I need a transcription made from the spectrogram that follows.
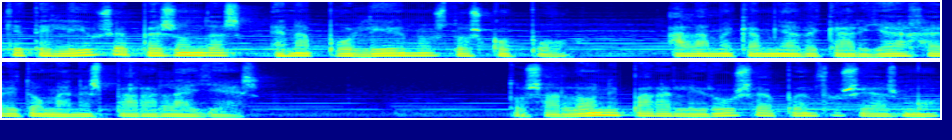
και τελείωσε παίζοντας ένα πολύ γνωστό σκοπό αλλά με καμιά δεκαριά χαριτωμένες παραλλαγές. Το σαλόνι παραλυρούσε από ενθουσιασμό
